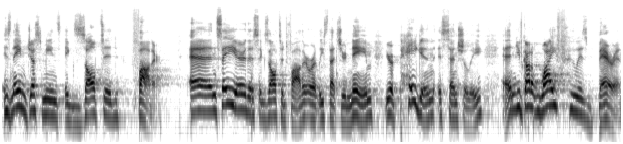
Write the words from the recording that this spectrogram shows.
His name just means exalted father. And say you're this exalted father, or at least that's your name. You're a pagan, essentially, and you've got a wife who is barren.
